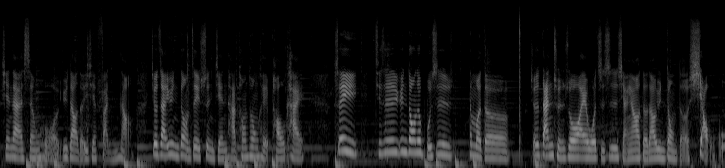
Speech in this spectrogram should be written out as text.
现在的生活遇到的一些烦恼。就在运动这一瞬间，他通通可以抛开。所以其实运动就不是那么的，就是单纯说，哎，我只是想要得到运动的效果。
